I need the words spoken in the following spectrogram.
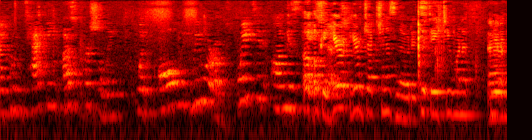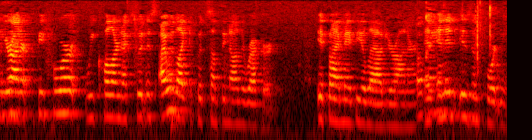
and from attacking us personally when all, we were appointed on this case, Oh, okay, your, your objection is noted. State, do you want to Your. Your Honor, before we call our next witness, I would like to put something on the record, if I may be allowed, Your Honor. And- And it is important.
